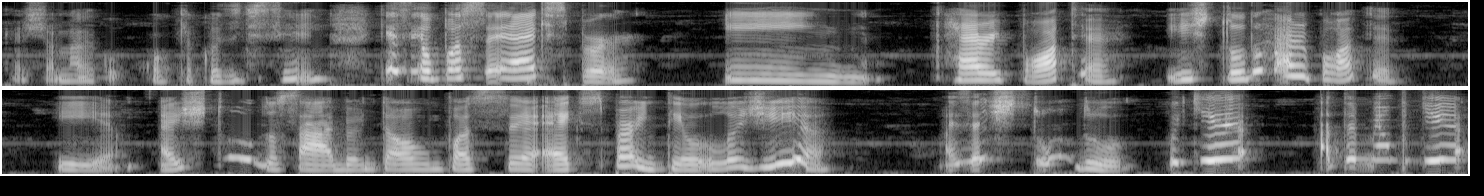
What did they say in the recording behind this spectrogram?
Quer chamar qualquer coisa de ciência. Quer dizer, eu posso ser expert em Harry Potter e estudo Harry Potter. E é estudo, sabe? Então, posso ser expert em teologia, mas é estudo. Porque, até mesmo porque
